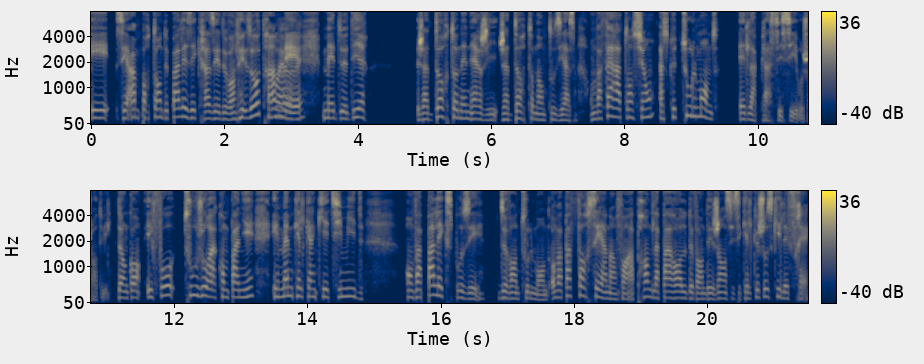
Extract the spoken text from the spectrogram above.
Et c'est important de pas les écraser devant les autres, hein, mais, mais de dire, j'adore ton énergie, j'adore ton enthousiasme. On va faire attention à ce que tout le monde ait de la place ici aujourd'hui. Donc, il faut toujours accompagner et même quelqu'un qui est timide, on va pas l'exposer devant tout le monde. On va pas forcer un enfant à prendre la parole devant des gens si c'est quelque chose qui l'effraie.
